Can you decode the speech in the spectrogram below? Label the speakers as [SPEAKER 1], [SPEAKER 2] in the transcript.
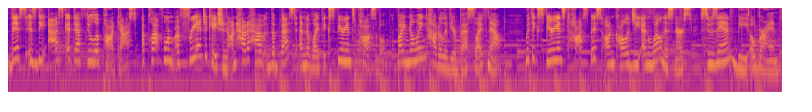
[SPEAKER 1] This is the Ask a Death Doula podcast, a platform of free education on how to have the best end of life experience possible by knowing how to live your best life now. With experienced hospice, oncology, and wellness nurse, Suzanne B. O'Brien.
